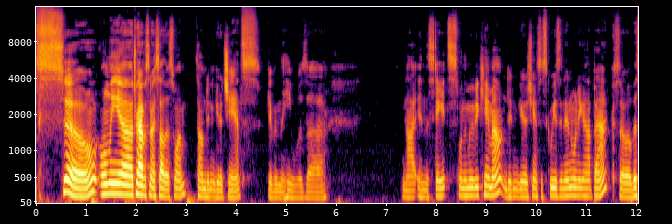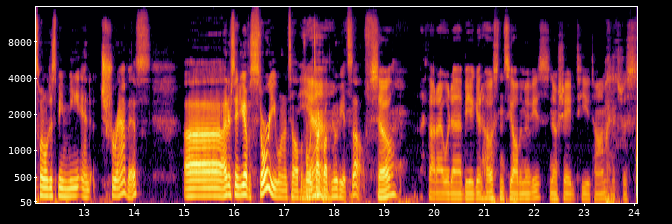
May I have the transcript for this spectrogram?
so only uh, Travis and I saw this one. Tom didn't get a chance, given that he was uh, not in the states when the movie came out and didn't get a chance to squeeze it in when he got back. So this one will just be me and Travis. Uh, I understand you have a story you want to tell before we talk about the movie itself. So, I thought I would uh, be a good host and see all the movies. No shade to you, Tom. It's just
